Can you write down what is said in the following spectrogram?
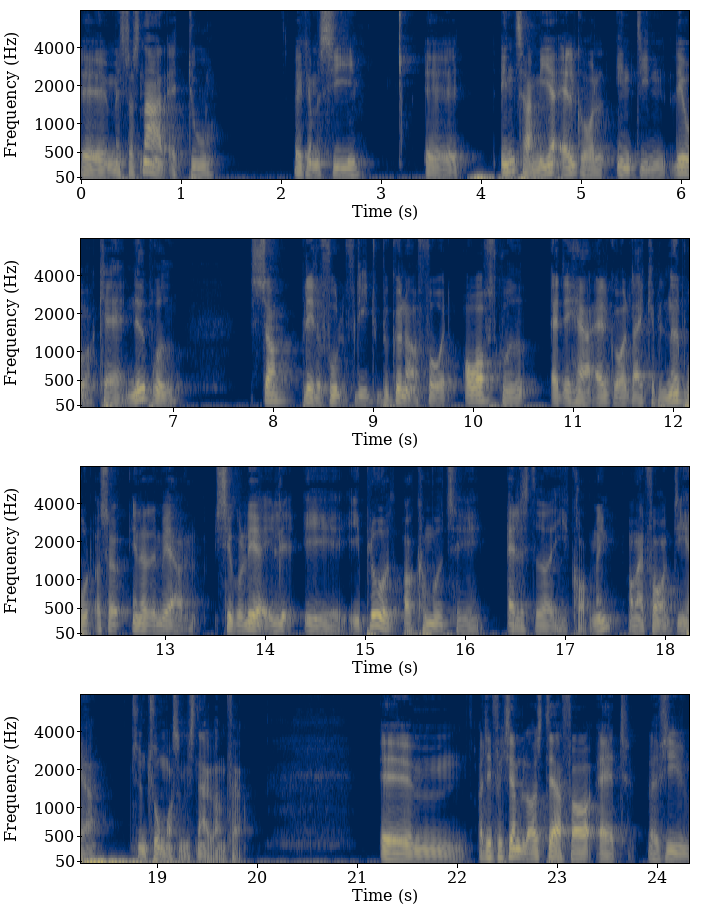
Øh, men så snart, at du, hvad kan man sige, øh, indtager mere alkohol, end din lever kan nedbryde, så bliver du fuld, fordi du begynder at få et overskud af det her alkohol, der ikke kan blive nedbrudt, og så ender det med at cirkulere i, i, i blodet og komme ud til alle steder i kroppen, ikke? og man får de her symptomer, som vi snakker om før. Øhm, og det er for eksempel også derfor, at, hvad vil sige,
